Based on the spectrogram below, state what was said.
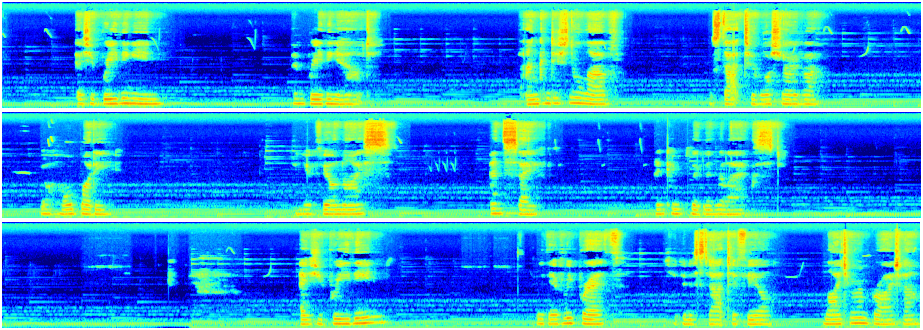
as you're breathing in and breathing out, unconditional love will start to wash over your whole body. And you feel nice and safe and completely relaxed. As you breathe in, with every breath, you're going to start to feel lighter and brighter,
